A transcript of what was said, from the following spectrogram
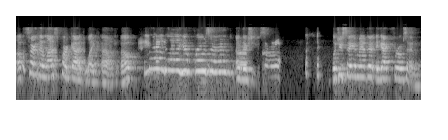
Oh, sorry, the last part got like, uh, oh, Amanda, you're frozen. Oh, there she is. What'd you say, Amanda? It got frozen,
